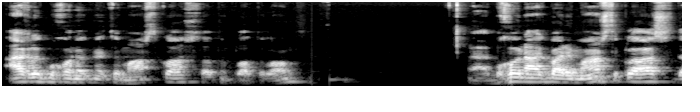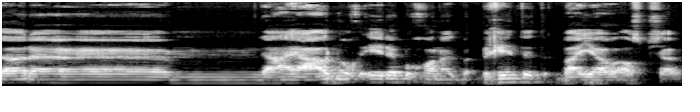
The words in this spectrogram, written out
Eigenlijk begon het met de masterclass, dat een platteland. Het begon eigenlijk bij de masterclass, daar, ehm, Nou ja, ook nog eerder begonnen, begint het bij jou als persoon.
